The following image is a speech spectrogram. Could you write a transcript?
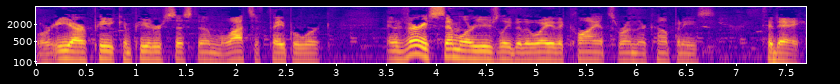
or ERP computer system, lots of paperwork, and very similar usually to the way the clients run their companies today.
